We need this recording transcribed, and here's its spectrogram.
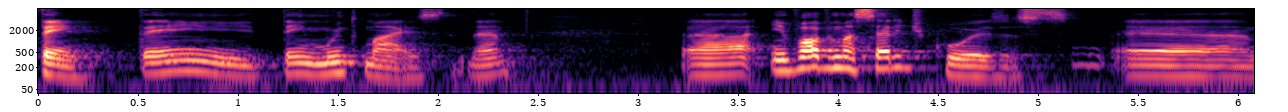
Tem, tem, tem muito mais, né? Ah, envolve uma série de coisas. É,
